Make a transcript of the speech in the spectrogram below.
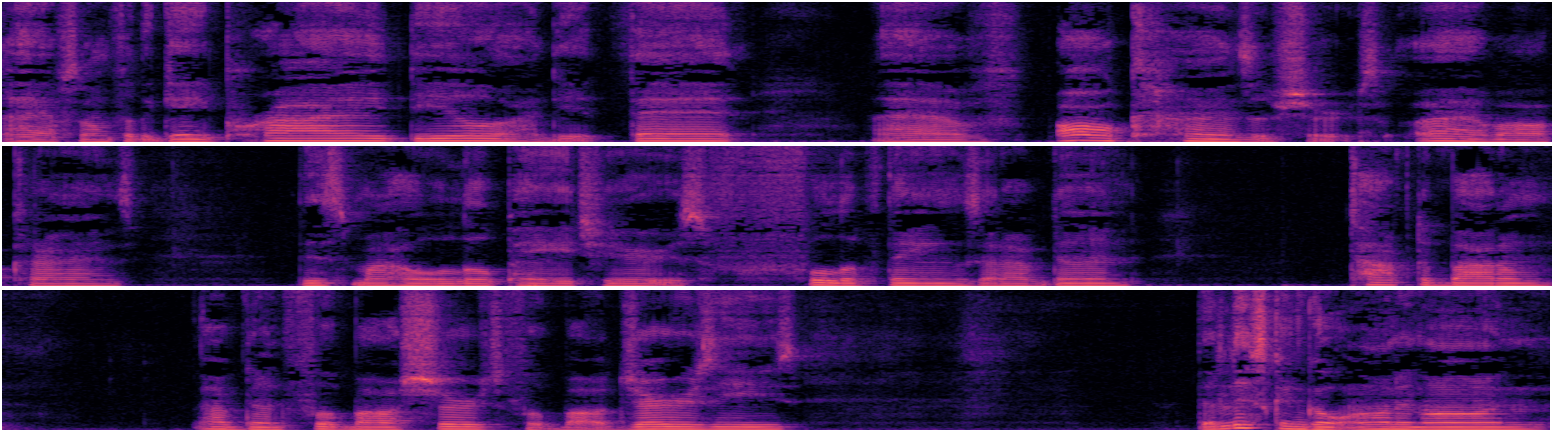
i have some for the gay pride deal. I did that. I have all kinds of shirts. I have all kinds. This my whole little page here is full of things that i've done. Top to bottom i've done football shirts football jerseys the list can go on and on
